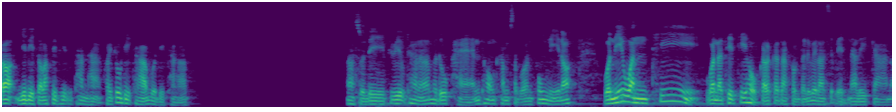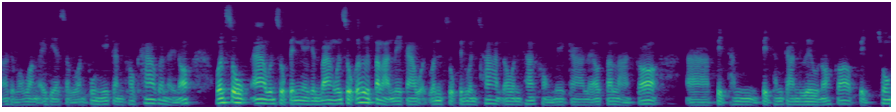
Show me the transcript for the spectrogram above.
ก็ยินดีต้อนรับพี่ๆทุกท่านฮะขอให้โชคดีครับสวัสดีครับสวัสดีพี่วิวทุกท่านนะมาดูแผนทองคำสัปดาห์พรุ่งนี้เนาะ วันนี้วันที่วันอาทิตย์ที่ 6 กรกฎาคมตอนนี้เวลา 11 นาฬิกาเนาะเดี๋ยวมาวางไอเดียสัปดาห์วันพรุ่งนี้กันคร่าวๆกันหน่อยเนาะวันศุกร์อ่าวันศุกร์เป็นไงกันบ้าง วันศุกร์ก็คือตลาดอเมริกาวันศุกร์เป็นวันชาติเนาะวันชาติของอเมริกาแล้วตลาดก็อ่าปิดทำปิดทำการเร็วเนาะก็ปิดช่วง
